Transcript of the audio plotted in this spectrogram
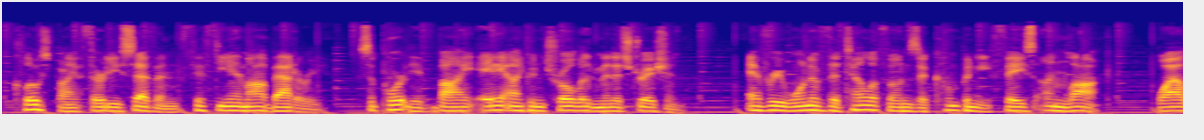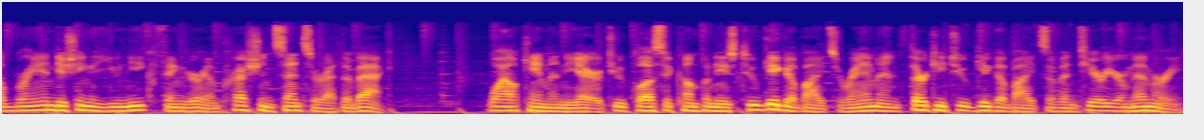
close by 3750 mAh battery, supported by AI control administration. Every one of the telephones accompany face unlock, while brandishing a unique finger impression sensor at the back while Camon Air 2 Plus accompanies 2GB RAM and 32GB of interior memory,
